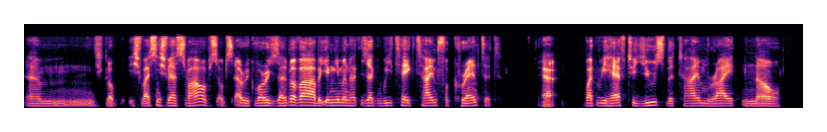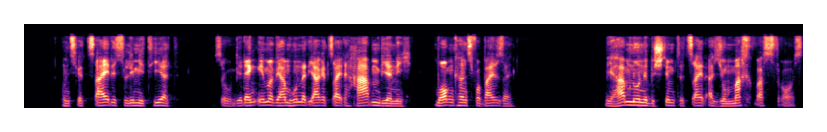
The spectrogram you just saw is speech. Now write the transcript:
ähm, ich glaube, ich weiß nicht, wer es war, ob es Eric Worry selber war, aber irgendjemand hat gesagt, we take time for granted. Ja. But we have to use the time right now. Unsere Zeit ist limitiert. So, wir denken immer, wir haben 100 Jahre Zeit, haben wir nicht. Morgen kann es vorbei sein. Wir haben nur eine bestimmte Zeit, also mach was draus.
